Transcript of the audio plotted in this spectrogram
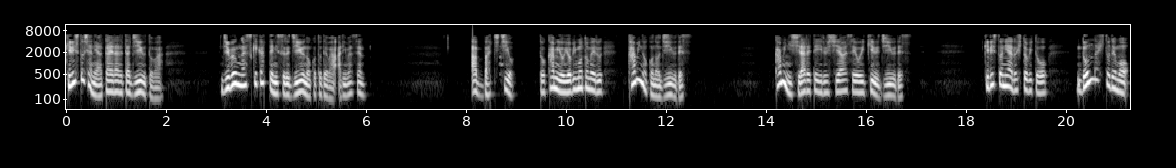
キリスト者に与えられた自由とは、自分が好き勝手にする自由のことではありません。アッバ父よと神を呼び求める神の子の自由です。神に知られている幸せを生きる自由です。キリストにある人々をどんな人でも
